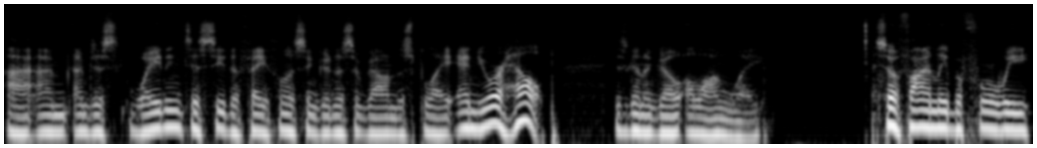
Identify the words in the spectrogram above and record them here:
Uh, I'm, I'm just waiting to see the faithfulness and goodness of God on display, and your help is going to go a long way. So, finally, before we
